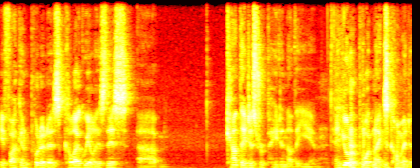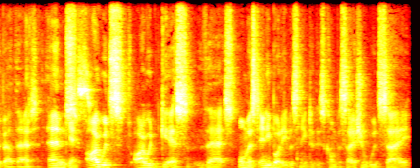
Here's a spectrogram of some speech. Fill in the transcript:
if I can put it as colloquial as this, um, can't they just repeat another year? And your report makes comment about that. And yes. I would I would guess that almost anybody listening to this conversation would say,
